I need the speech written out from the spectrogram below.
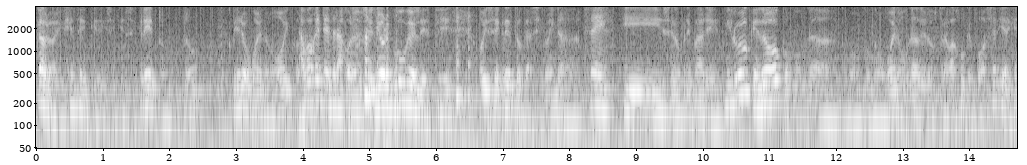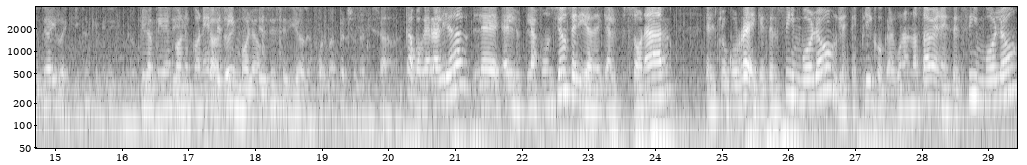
Claro, hay gente que dice que es secreto, ¿no? Pero bueno, hoy con, ¿A vos qué te trajo? con el señor Google, este, hoy secreto casi no hay nada. Sí. Y se lo preparé. Y luego quedó como una como, como, bueno, uno de los trabajos que puedo hacer y hay gente, hay requistas que vienen piden. lo piden sí. con, con ese símbolo. Ese sería una forma personalizada. Claro, porque en realidad le- el- la función sería de que al sonar el chucurrey, que es el símbolo, les te explico que algunos no saben, es el símbolo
